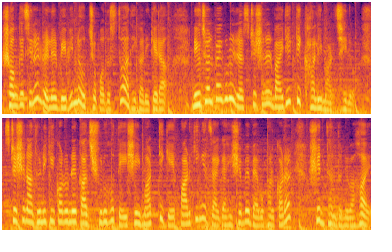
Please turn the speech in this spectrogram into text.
সঙ্গে ছিলেন রেলের বিভিন্ন উচ্চপদস্থ আধিকারিকেরা। নিউ জলপাইগুড়ি রেল স্টেশনের বাইরে একটি খালি মাঠ ছিল। স্টেশন আধুনিকীকরণের কাজ শুরু হতেই সেই মাঠটিকে পার্কিং এর জায়গা হিসেবে ব্যবহার করার সিদ্ধান্ত নেওয়া হয়।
